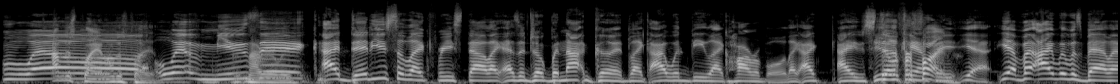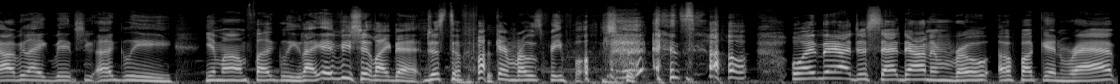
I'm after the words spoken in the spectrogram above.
Well, I'm just playing, I'm just playing. With music, really. I did used to like freestyle, like as a joke, but not good. Like I would be like horrible. Like I, I still it for can't. fun. free- yeah, yeah, but I it was bad. Like I'd be like, bitch, you ugly. Your mom fugly. Like it'd be shit like that, just to fucking roast people. and so one day I just sat down and wrote a fucking rap.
